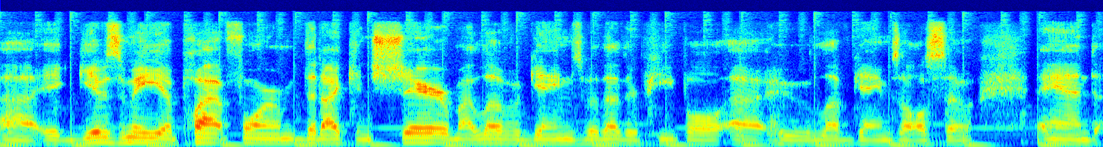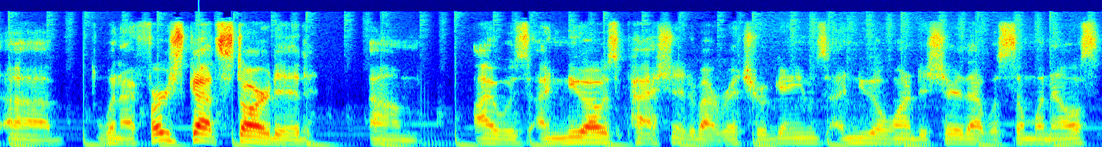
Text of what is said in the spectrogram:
Uh, it gives me a platform that I can share my love of games with other people uh, who love games also. And uh, when I first got started, um, I was I knew I was passionate about retro games. I knew I wanted to share that with someone else,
